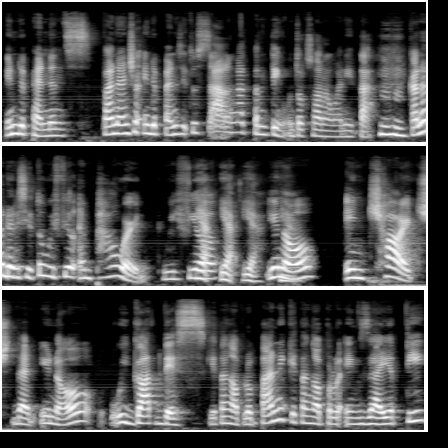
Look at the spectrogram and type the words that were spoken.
Independence. Financial independence itu sangat penting untuk seorang wanita. Mhm. karena dari situ we feel empowered. We feel ya ya ya you ya. know in charge that you know we got this. Kita nggak perlu panik kita nggak perlu anxiety.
